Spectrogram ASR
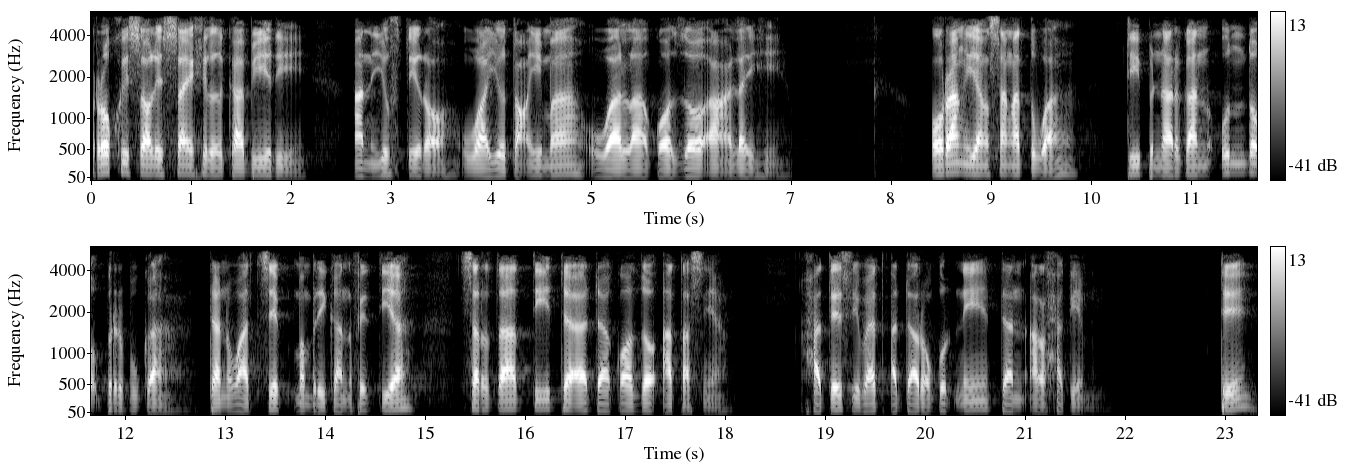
Rukhisa lisaykhil kabiri an yuftira wa yut'ima wa la alaihi. Orang yang sangat tua dibenarkan untuk berbuka dan wajib memberikan fidyah serta tidak ada qadha atasnya. Hadis riwayat Ad-Darqutni dan Al-Hakim. D.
